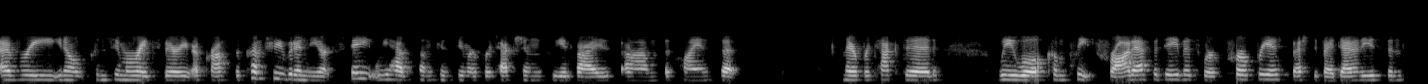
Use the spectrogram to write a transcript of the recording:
Every, you know, consumer rights vary across the country, but in New York State, we have some consumer protections. We advise um, the clients that they're protected. We will complete fraud affidavits where appropriate, especially if identity has been,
